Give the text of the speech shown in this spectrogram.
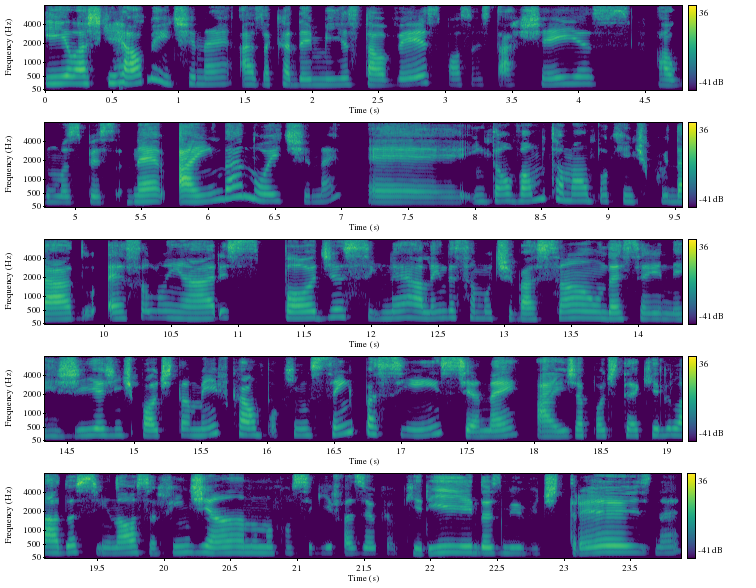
E eu acho que realmente, né, as academias talvez possam estar cheias, algumas pessoas, né, ainda à noite, né? É, então vamos tomar um pouquinho de cuidado. Essa Lunhares pode, assim, né, além dessa motivação, dessa energia, a gente pode também ficar um pouquinho sem paciência, né? Aí já pode ter aquele lado assim, nossa, fim de ano, não consegui fazer o que eu queria em 2023, né?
